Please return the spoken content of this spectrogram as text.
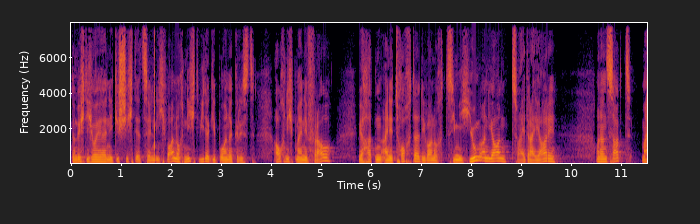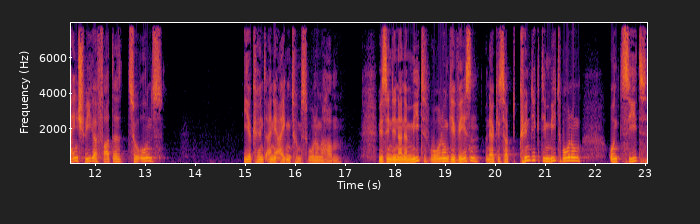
Da möchte ich euch eine Geschichte erzählen. Ich war noch nicht wiedergeborener Christ, auch nicht meine Frau. Wir hatten eine Tochter, die war noch ziemlich jung an Jahren, zwei, drei Jahre. Und dann sagt mein Schwiegervater zu uns, ihr könnt eine Eigentumswohnung haben. Wir sind in einer Mietwohnung gewesen und er hat gesagt, kündigt die Mietwohnung und zieht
